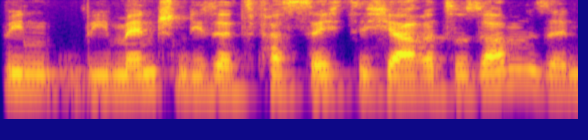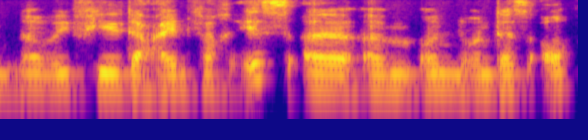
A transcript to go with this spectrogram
wie, wie Menschen, die seit fast 60 Jahre zusammen sind, ne, wie viel da einfach ist äh, ähm, und, und das auch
